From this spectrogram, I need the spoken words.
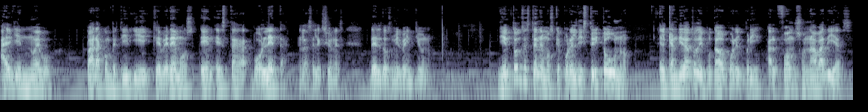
alguien nuevo para competir y que veremos en esta boleta en las elecciones del 2021. Y entonces tenemos que por el Distrito 1, el candidato diputado por el PRI, Alfonso Nava Díaz,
